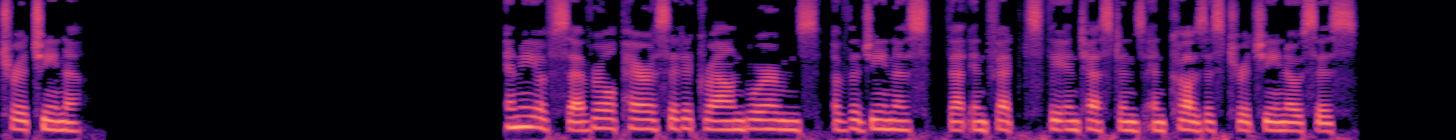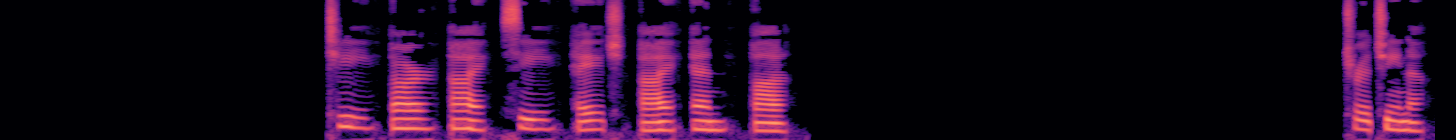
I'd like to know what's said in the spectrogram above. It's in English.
Trichina. Any of several parasitic roundworms of the genus that infects the intestines and causes trichinosis. T R I C H I N A Trichina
